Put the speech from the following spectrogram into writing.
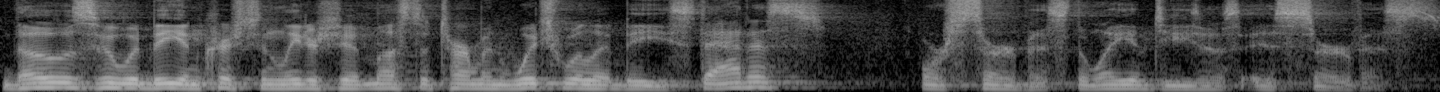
Those who would be in Christian leadership must determine which will it be, status or service. The way of Jesus is service.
